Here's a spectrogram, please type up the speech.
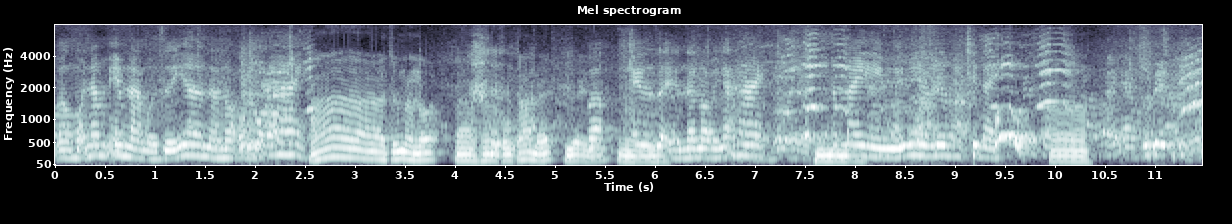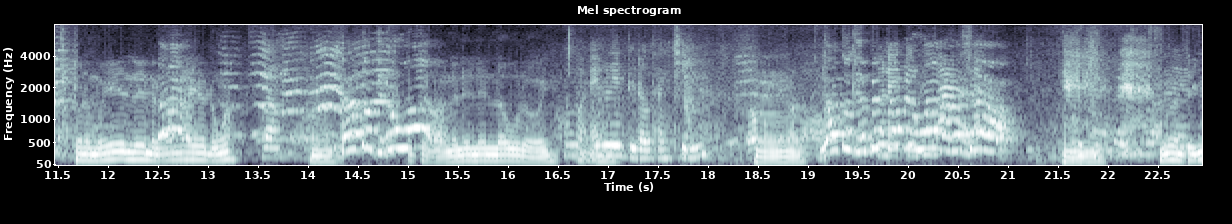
Vâng mỗi năm em làm ở dưới ờ, là nội với ngã hai. À chỗ Hà Nội. À là công tác đấy vậy đấy. Vâng ừ. em dạy là nội ngã hai. Năm nay thì mới lên trên này. À. Tôi là mới lên được năm nay đúng không vâng. Ừ. Kiểu là lên lên lâu rồi. Không ạ, em lên từ đầu tháng 9 ừ. Tuần này ba à rồi sao nhưng mà tính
